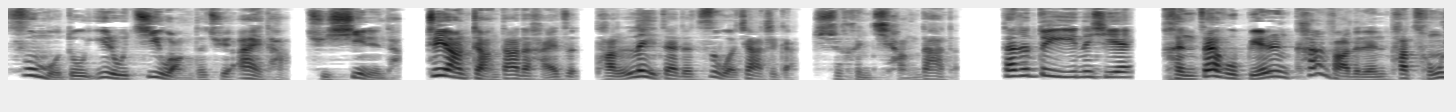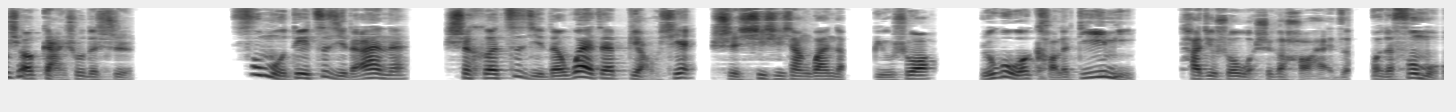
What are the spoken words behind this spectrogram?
父母都一如既往的去爱他，去信任他。这样长大的孩子，他内在的自我价值感是很强大的。但是对于那些很在乎别人看法的人，他从小感受的是，父母对自己的爱呢，是和自己的外在表现是息息相关的。比如说，如果我考了第一名，他就说我是个好孩子，我的父母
